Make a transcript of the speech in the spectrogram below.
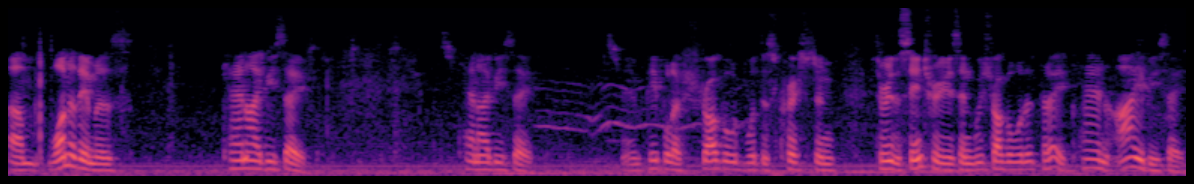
Um, one of them is, can I be saved? Can I be saved? And people have struggled with this question through the centuries, and we struggle with it today. Can I be saved?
